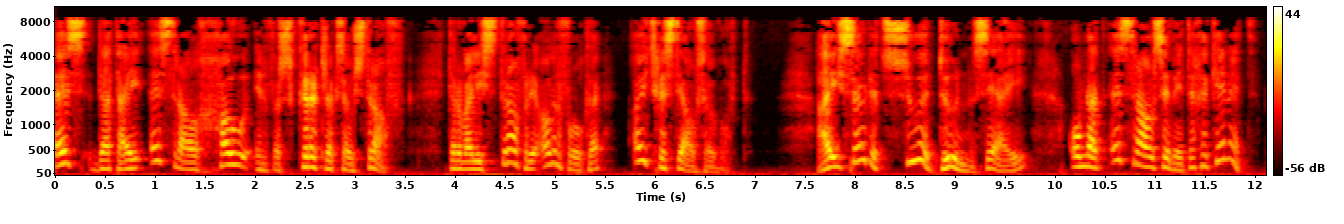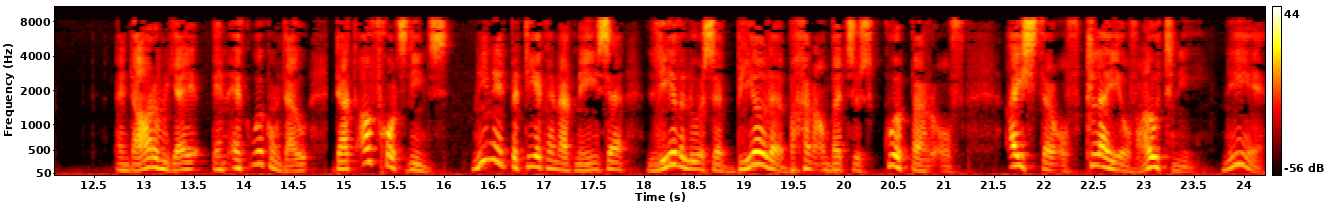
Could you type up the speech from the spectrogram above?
is dat hy Israel gou en verskriklik sou straf terwyl die straf vir die ander volke uitgestel sou word. Hy sou dit so doen, sê hy, omdat Israel se wette geken het. En daarom jy en ek ook onthou dat afgodsdiens nie net beteken dat mense lewelose beelde begin aanbid soos koper of yster of klei of hout nie. Nee,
